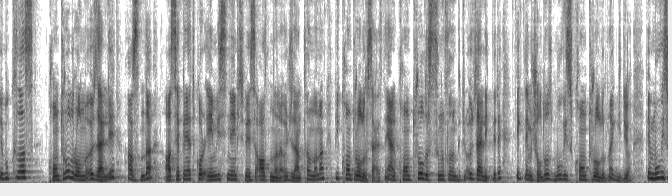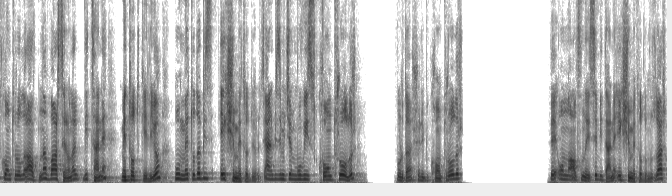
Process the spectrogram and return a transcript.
ve bu class controller olma özelliği aslında ASP.NET Core MVC namespace'i altından önceden tanımlanan bir controller sayesinde. Yani controller sınıfının bütün özellikleri eklemiş olduğumuz movies controller'ına gidiyor. Ve movies controller altına varsayılan olarak bir tane metot geliyor. Bu metoda biz action metodu diyoruz. Yani bizim için movies controller burada şöyle bir controller ve onun altında ise bir tane action metodumuz var.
